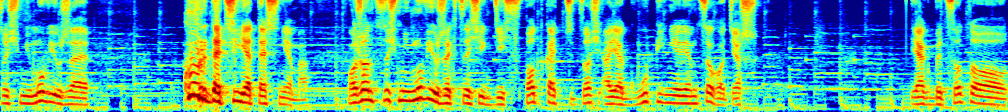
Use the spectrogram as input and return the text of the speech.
coś mi mówił, że... Kurde, Chie też nie ma. Może on coś mi mówił, że chce się gdzieś spotkać czy coś, a ja głupi nie wiem co, chociaż... Jakby co to...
